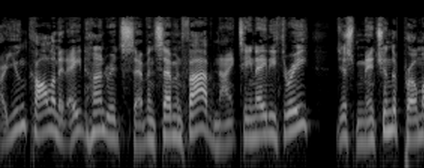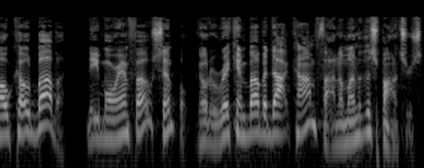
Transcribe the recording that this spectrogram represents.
Or you can call them at 800 775 1983. Just mention the promo code BUBBA. Need more info? Simple. Go to rickandbubba.com, find them under the sponsors.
